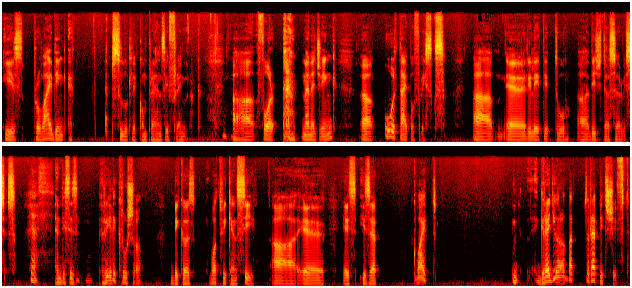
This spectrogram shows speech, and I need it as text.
is providing an absolutely comprehensive framework uh, for managing uh, all type of risks uh, uh, related to uh, digital services. Yes. And this is really crucial because what we can see uh, uh, is, is a quite gradual but rapid shift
